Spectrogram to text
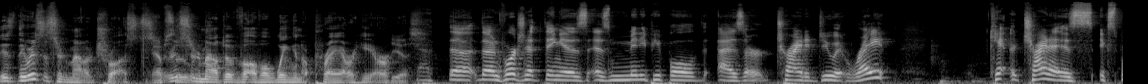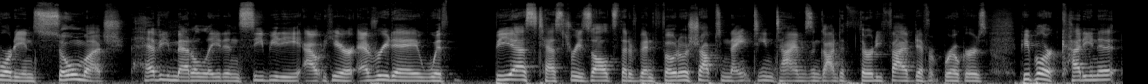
There's, there is a certain amount of trust. There's a certain amount of, of a wing and a prayer here. Yes. The the unfortunate thing is, as many people as are trying to do it right, China is exporting so much heavy metal laden CBD out here every day with BS test results that have been photoshopped 19 times and gone to 35 different brokers. People are cutting it.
